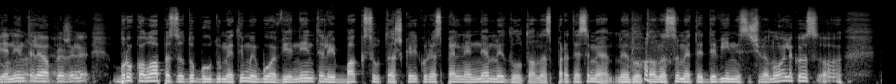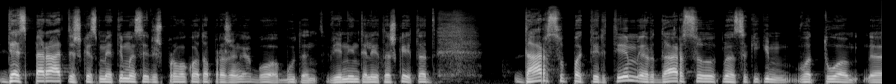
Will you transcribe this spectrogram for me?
Vienintelė pražanga. Bruko Lopeso du baudų metimai buvo vieninteliai baksų taškai, kuriuos pelnė ne Middletonas pratesime. Middletonas sumetė 9 iš 11, o desperatiškas metimas ir išprovokuota pražanga buvo būtent vieninteliai taškai. Tad dar su patirtim ir dar su, na, sakykime, va tuo e,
